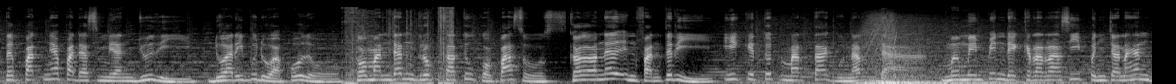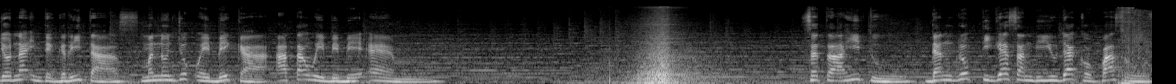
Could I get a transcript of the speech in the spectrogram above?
Tepatnya pada 9 Juli 2020, Komandan Grup 1 Kopassus, Kolonel Infanteri I Ketut Marta Gunarda, memimpin deklarasi pencanangan zona integritas menunjuk WBK atau WBBM. Setelah itu, dan grup 3 Sandi Yuda Kopassus,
